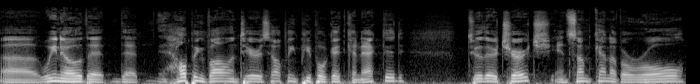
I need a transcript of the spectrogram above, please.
uh, we know that, that helping volunteers, helping people get connected to their church in some kind of a role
